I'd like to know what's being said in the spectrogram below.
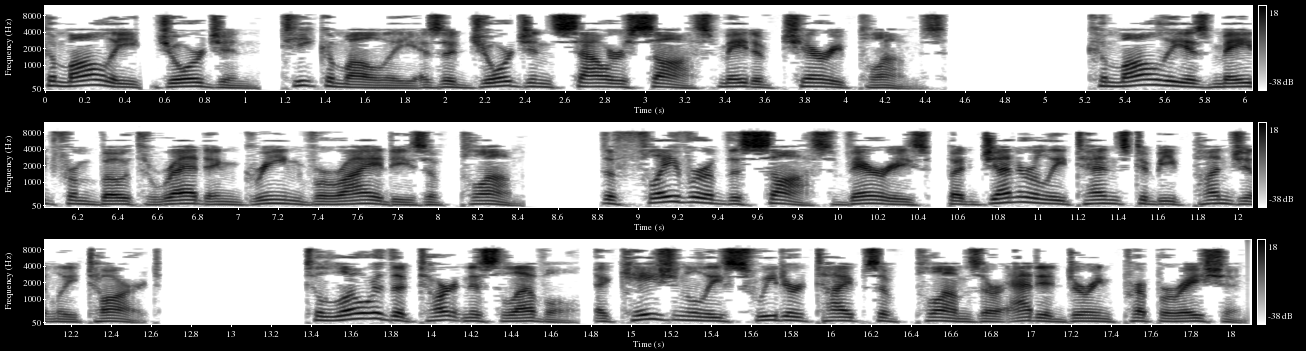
Tkemali Georgian, tikamali is a Georgian sour sauce made of cherry plums. Tkemali is made from both red and green varieties of plum. The flavor of the sauce varies, but generally tends to be pungently tart. To lower the tartness level, occasionally sweeter types of plums are added during preparation.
